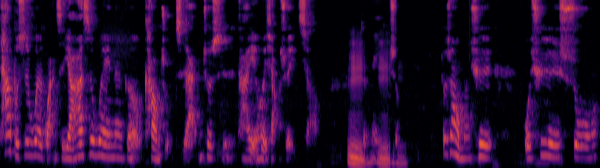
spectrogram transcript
他不是喂管制药，他是喂那个抗组织胺，就是他也会想睡觉，嗯的那一种。嗯嗯、就算我们去。我去说，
